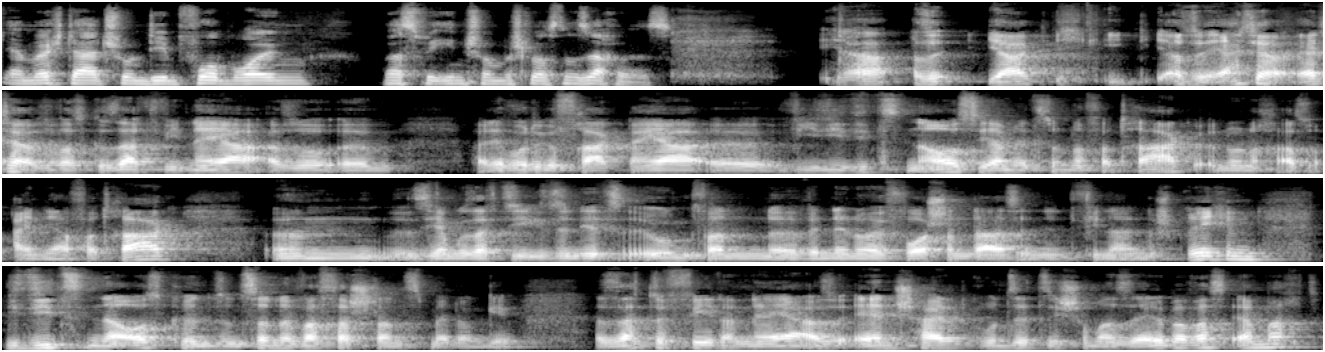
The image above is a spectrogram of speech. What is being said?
er möchte halt schon dem vorbeugen, was für ihn schon beschlossene Sache ist. Ja, also ja, ich, also er hat ja, er hat ja sowas gesagt wie, naja, also ähm, weil er wurde gefragt, naja, äh, wie, wie sieht's denn aus? Sie haben jetzt nur noch Vertrag, nur noch also ein Jahr Vertrag. Ähm, Sie haben gesagt, Sie sind jetzt irgendwann, äh, wenn der neue Vorstand da ist, in den finalen Gesprächen. Wie sieht's denn da aus? Können Sie uns so eine Wasserstandsmeldung geben? Da sagte Feder, naja, also er entscheidet grundsätzlich schon mal selber, was er macht.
